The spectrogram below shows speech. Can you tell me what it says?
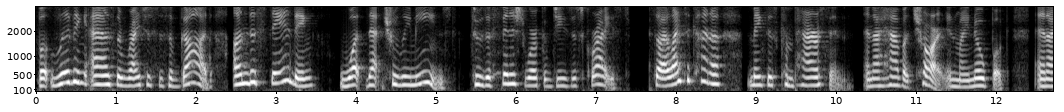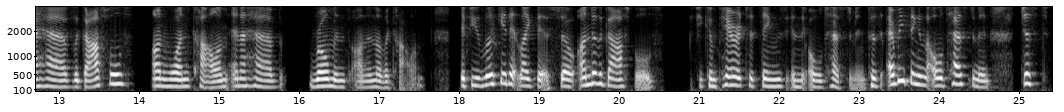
but living as the righteousness of God, understanding what that truly means through the finished work of Jesus Christ. So I like to kind of make this comparison, and I have a chart in my notebook, and I have the Gospels on one column, and I have Romans on another column. If you look at it like this, so under the Gospels, if you compare it to things in the Old Testament, because everything in the Old Testament just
